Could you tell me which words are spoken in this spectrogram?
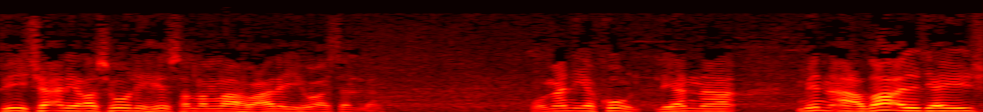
في شأن رسوله صلى الله عليه وسلم. ومن يكون لأن من أعضاء الجيش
